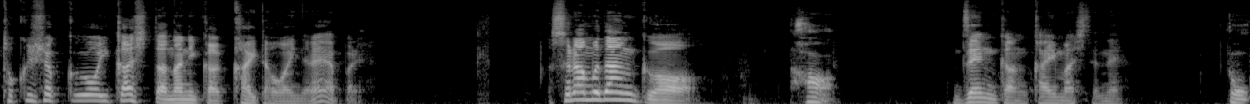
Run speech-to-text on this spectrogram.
特色を生かした何か書いた方がいいんじゃないやっぱり「スラムダンクをは全巻買いましてね。あお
